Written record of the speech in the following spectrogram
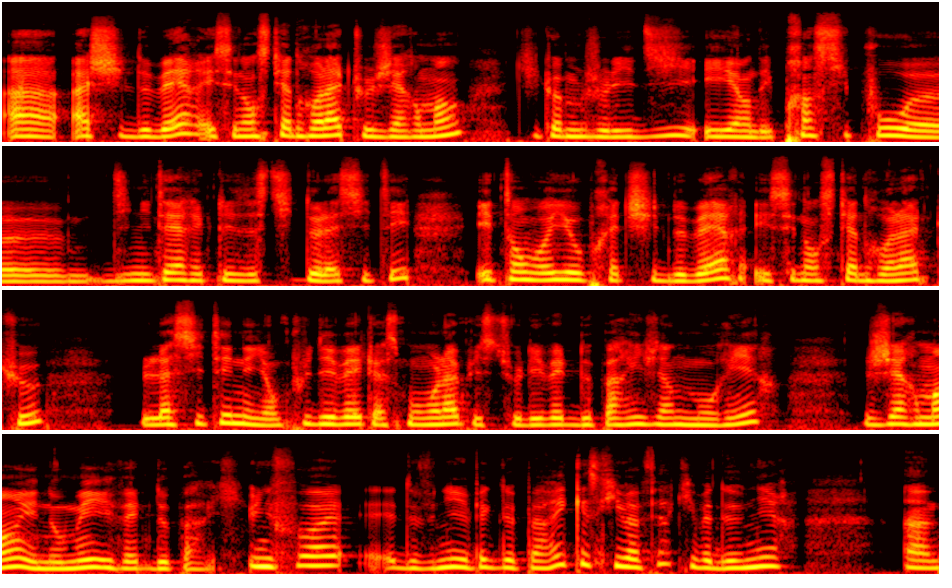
à, à Childebert. Et c'est dans ce cadre-là que Germain, qui, comme je l'ai dit, est un des principaux euh, dignitaires ecclésiastiques de la cité, est envoyé auprès de Childebert. Et c'est dans ce cadre-là que, la cité n'ayant plus d'évêque à ce moment-là, puisque l'évêque de Paris vient de mourir, Germain est nommé évêque de Paris. Une fois devenu évêque de Paris, qu'est-ce qu'il va faire? Qui va devenir un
